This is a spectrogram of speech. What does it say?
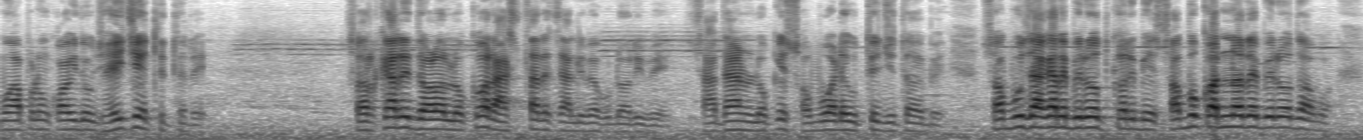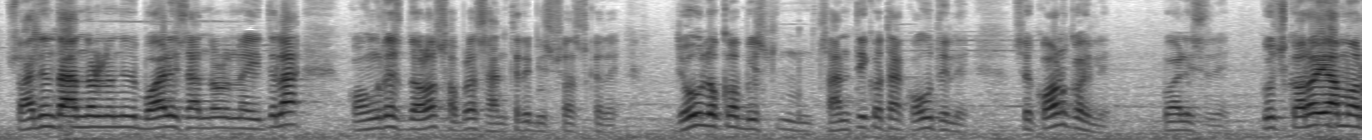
ମୁଁ ଆପଣଙ୍କୁ କହିଦେଉଛି ହେଇଛି ଅତୀତରେ ସରକାରୀ ଦଳ ଲୋକ ରାସ୍ତାରେ ଚାଲିବାକୁ ଡରିବେ ସାଧାରଣ ଲୋକେ ସବୁଆଡ଼େ ଉତ୍ତେଜିତ ହେବେ ସବୁ ଜାଗାରେ ବିରୋଧ କରିବେ ସବୁ କର୍ଣ୍ଣରେ ବିରୋଧ ହେବ ସ୍ୱାଧୀନତା ଆନ୍ଦୋଳନ ଯେମିତି ବୟାଳିଶ ଆନ୍ଦୋଳନ ହେଇଥିଲା କଂଗ୍ରେସ ଦଳ ସବୁବେଳେ ଶାନ୍ତିରେ ବିଶ୍ୱାସ କରେ ଯେଉଁ ଲୋକ ଶାନ୍ତି କଥା କହୁଥିଲେ ସେ କ'ଣ କହିଲେ ବୟାଳିଶରେ କୁଛ କର ୟା ମର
